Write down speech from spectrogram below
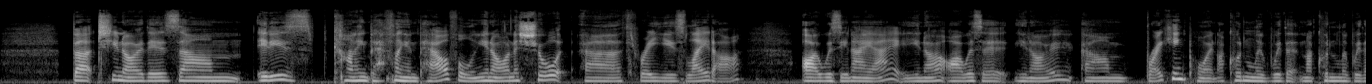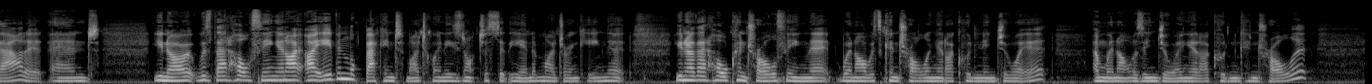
But, you know, there's, um, it is cunning, baffling, and powerful. You know, on a short uh, three years later, I was in AA, you know, I was at, you know, um, breaking point. I couldn't live with it and I couldn't live without it. And, you know, it was that whole thing. And I, I even look back into my 20s, not just at the end of my drinking, that, you know, that whole control thing that when I was controlling it, I couldn't enjoy it. And when I was enjoying it, I couldn't control it.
